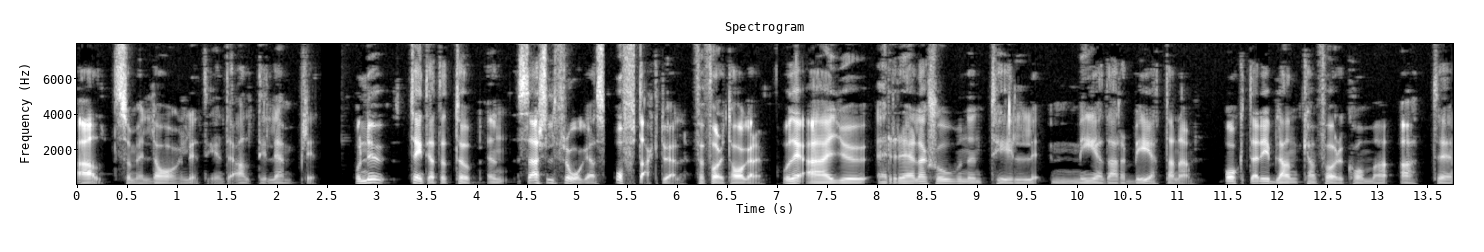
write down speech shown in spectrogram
Allt som är lagligt är inte alltid lämpligt. Och nu tänkte jag att ta upp en särskild fråga som ofta aktuell för företagare. Och det är ju relationen till medarbetarna. Och där det ibland kan förekomma att eh,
